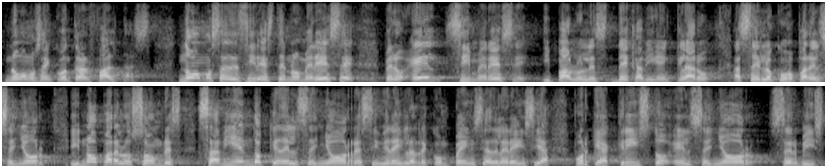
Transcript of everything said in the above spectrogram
no vamos a encontrar faltas. No vamos a decir este no merece, pero Él sí merece. Y Pablo les deja bien en claro hacerlo como para el Señor y no para los hombres, sabiendo que del Señor recibiréis la recompensa de la herencia, porque a Cristo el Señor servís,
